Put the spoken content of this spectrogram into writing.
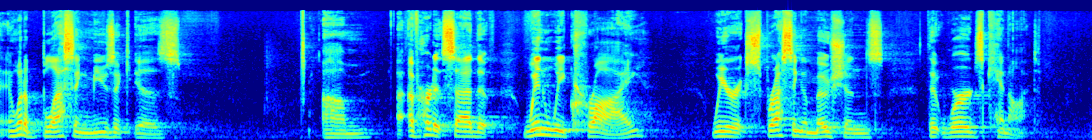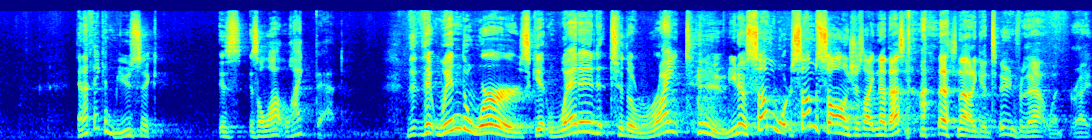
And what a blessing music is. Um, I've heard it said that when we cry, we are expressing emotions that words cannot. And I think music is, is a lot like that. That when the words get wedded to the right tune, you know, some, some songs just like, no, that's not, that's not a good tune for that one, right?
